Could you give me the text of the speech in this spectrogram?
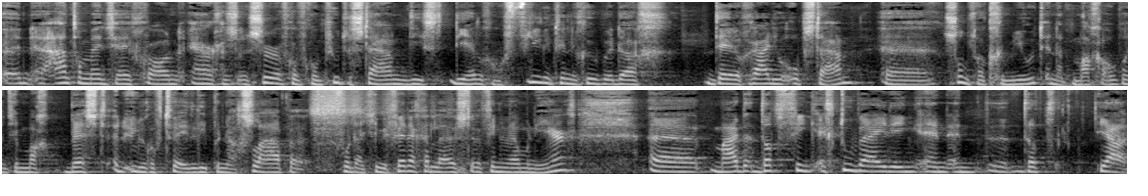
een aantal mensen heeft gewoon ergens een server of computer staan. Die, die hebben gewoon 24 uur per dag Delig Radio opstaan. Eh, soms ook gemute. En dat mag ook, want je mag best een uur of twee, drie per nacht slapen. voordat je weer verder gaat luisteren. vinden we helemaal niet erg. Eh, maar dat vind ik echt toewijding. En, en eh, dat. Ja,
